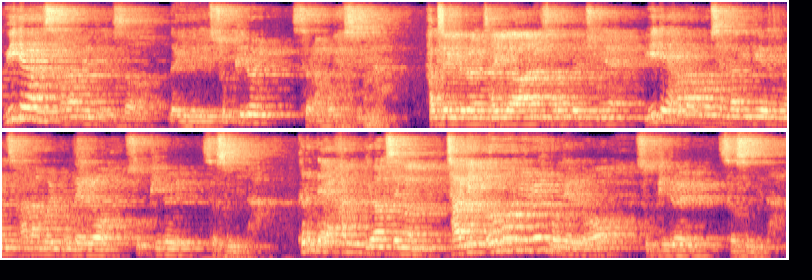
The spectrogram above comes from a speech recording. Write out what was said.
위대한 사람에 대해서 너희들이 수필을 쓰라고 했습니다. 학생들은 자기가 아는 사람들 중에 위대하다고 생각이 되어지는 사람을 모델로 수필을 썼습니다. 그런데 한 여학생은 자기 어머니를 모델로 수필을 썼습니다.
